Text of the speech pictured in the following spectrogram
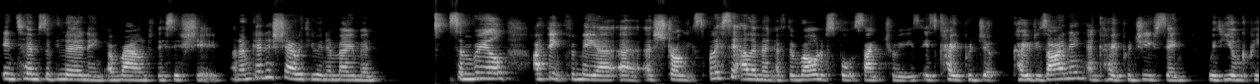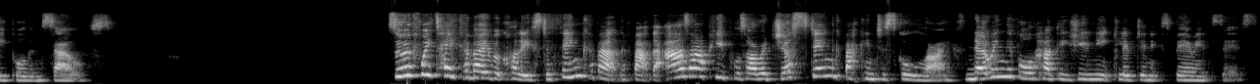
in terms of learning around this issue. And I'm going to share with you in a moment some real, I think for me, a, a strong explicit element of the role of sports sanctuaries is co designing and co producing with young people themselves. So, if we take a moment, colleagues, to think about the fact that as our pupils are adjusting back into school life, knowing they've all had these unique lived in experiences,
